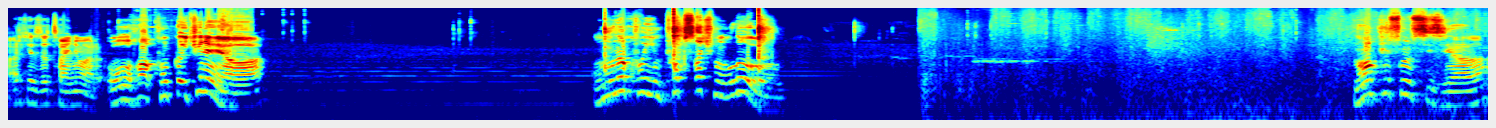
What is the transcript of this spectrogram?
Herkeste Tiny var. Oha Kunkka 2 ne ya? Amına koyayım çok saçma oğlum. Ne yapıyorsunuz siz ya?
